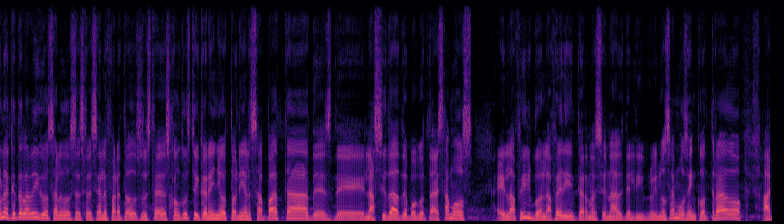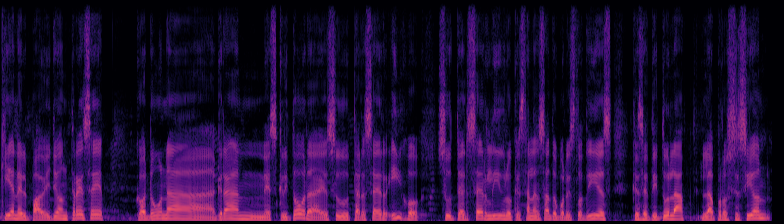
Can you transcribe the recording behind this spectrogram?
Hola, ¿qué tal amigos? Saludos especiales para todos ustedes. Con gusto y cariño, Toniel Zapata desde la ciudad de Bogotá. Estamos en la Filbo, en la Feria Internacional del Libro, y nos hemos encontrado aquí en el pabellón 13 con una gran escritora. Es su tercer hijo, su tercer libro que está lanzando por estos días, que se titula La procesión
